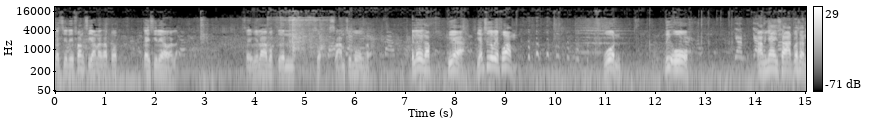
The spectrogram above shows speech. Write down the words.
ก็สิได้ฟังเสียงนะครับเพราะใกล้สิแล้วอะล่ะ ใส่เวลาบ่เกินสสามชั่วโมงครับ ไปเลยครับเพียเขียนชื่อไปพร้อมโวนลิโออ้ามใหญ่ศาสตร์ว่าซั่น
